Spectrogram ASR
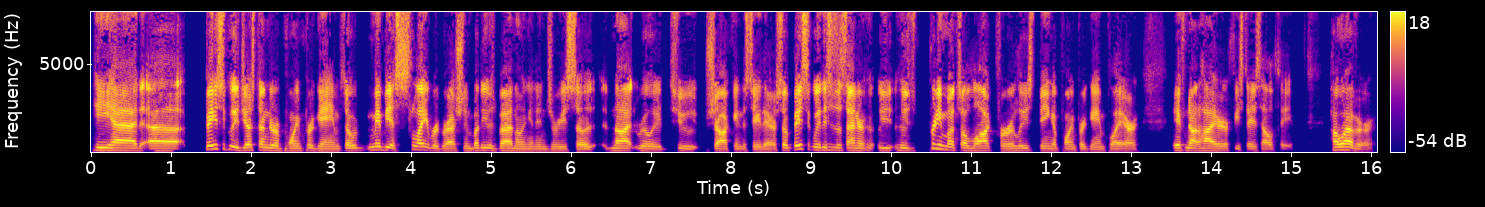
he had uh, basically just under a point per game. So maybe a slight regression but he was battling an injury so not really too shocking to see there. So basically this is a center who, who's pretty much a lock for at least being a point per game player if not higher if he stays healthy. However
